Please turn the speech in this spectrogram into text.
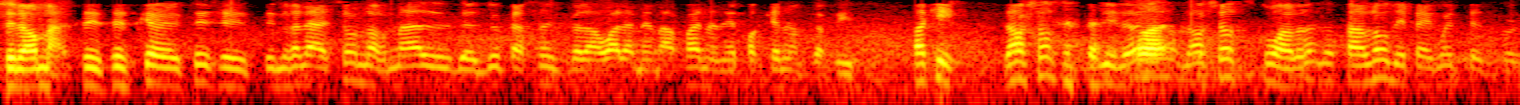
c'est normal. C'est ce une relation normale de deux personnes qui veulent avoir la même affaire dans n'importe quelle entreprise. OK. Lâchons cette idée-là, lâchons cette histoire-là. Parlons des Penguins de Pittsburgh.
